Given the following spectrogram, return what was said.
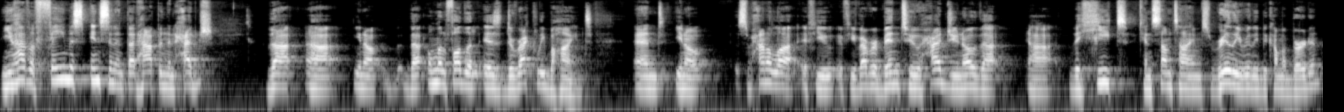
You have a famous incident that happened in Hajj that, uh, you know, that Umm al-Fadl is directly behind. And, you know, subhanAllah, if you, if you've ever been to Hajj, you know that, uh, the heat can sometimes really, really become a burden.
